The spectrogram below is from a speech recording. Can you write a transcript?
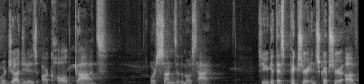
or judges are called gods or sons of the Most High. So you get this picture in Scripture of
